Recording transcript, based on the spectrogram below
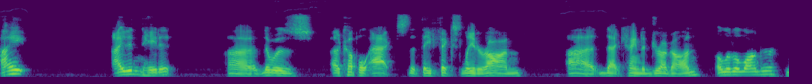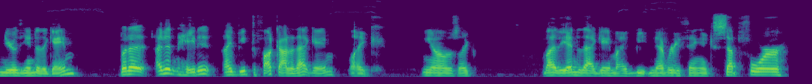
I, I didn't hate it. Uh, there was a couple acts that they fixed later on uh, that kind of drug on a little longer near the end of the game. But uh, I didn't hate it. I beat the fuck out of that game. Like, you know, it was like by the end of that game, I'd beaten everything except for.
